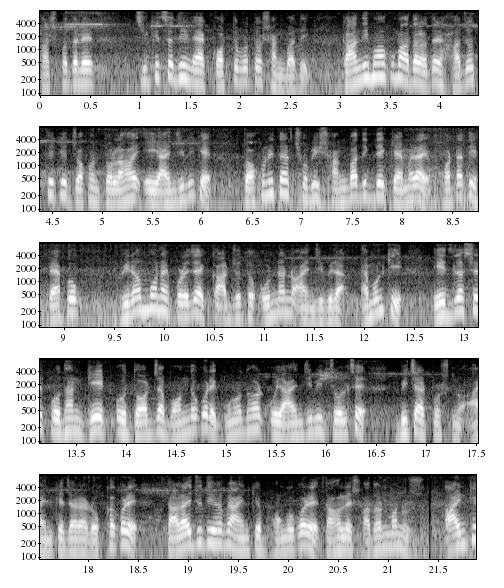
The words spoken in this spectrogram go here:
হাসপাতালের চিকিৎসাধীন এক কর্তব্যরত সাংবাদিক কান্দি মহকুমা আদালতের হাজত থেকে যখন তোলা হয় এই আইনজীবীকে, তখনই তার ছবি সাংবাদিকদের ক্যামেরায় হঠাৎই ব্যাপক বিড়ম্বনায় পড়ে যায় কার্যত অন্যান্য আইনজীবীরা। এমনকি এজলাসের প্রধান গেট ও দরজা বন্ধ করে গুণধর ওই আইনজীবী চলছে বিচার প্রশ্ন। আইনকে যারা রক্ষা করে, তারাই যদি এভাবে আইনকে ভঙ্গ করে, তাহলে সাধারণ মানুষ? আইনকে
